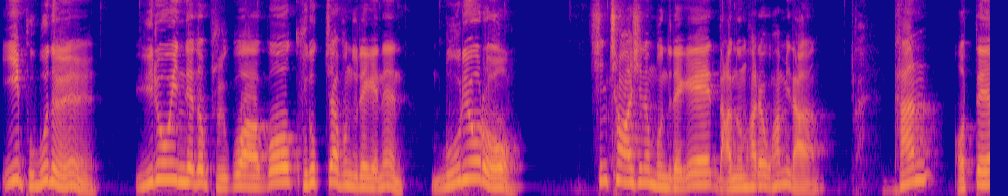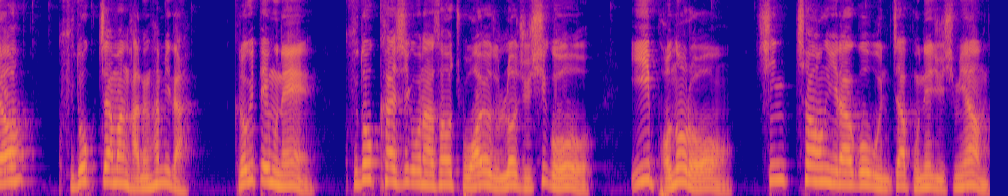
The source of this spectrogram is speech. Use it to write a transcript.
이 부분을 유료인데도 불구하고 구독자분들에게는 무료로 신청하시는 분들에게 나눔하려고 합니다. 단, 어때요? 구독자만 가능합니다. 그렇기 때문에 구독하시고 나서 좋아요 눌러주시고 이 번호로 신청이라고 문자 보내주시면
